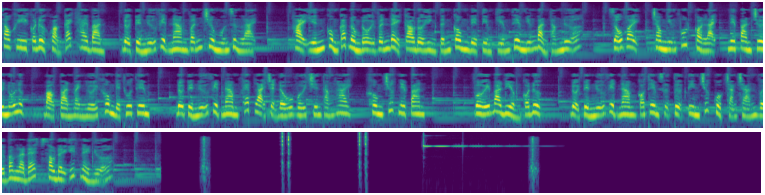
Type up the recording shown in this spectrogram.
Sau khi có được khoảng cách hai bàn, đội tuyển nữ Việt Nam vẫn chưa muốn dừng lại. Hải Yến cùng các đồng đội vẫn đẩy cao đội hình tấn công để tìm kiếm thêm những bàn thắng nữa. Dẫu vậy, trong những phút còn lại, Nepal chơi nỗ lực, bảo toàn mảnh lưới không để thua thêm. Đội tuyển nữ Việt Nam khép lại trận đấu với chiến thắng 2, không trước Nepal. Với 3 điểm có được, đội tuyển nữ Việt Nam có thêm sự tự tin trước cuộc chạm trán với Bangladesh sau đây ít ngày nữa.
